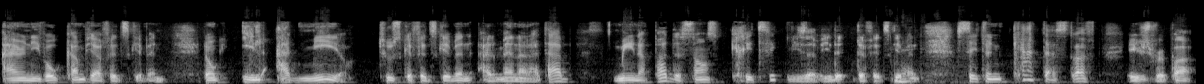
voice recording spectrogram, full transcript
à un niveau comme Pierre Fitzgibbon. Donc, il admire tout ce que Fitzgibbon amène à la table, mais il n'a pas de sens critique vis-à-vis de, Fitzgibbon. C'est une catastrophe, et je ne veux pas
